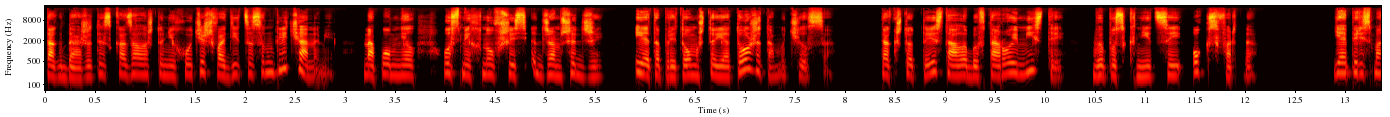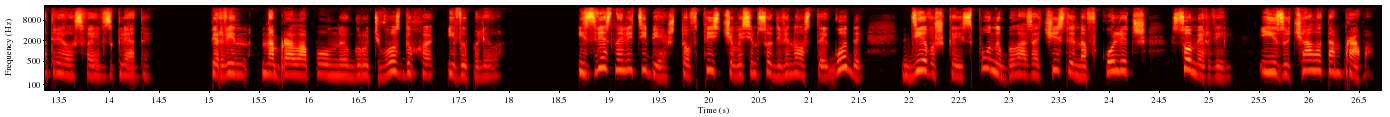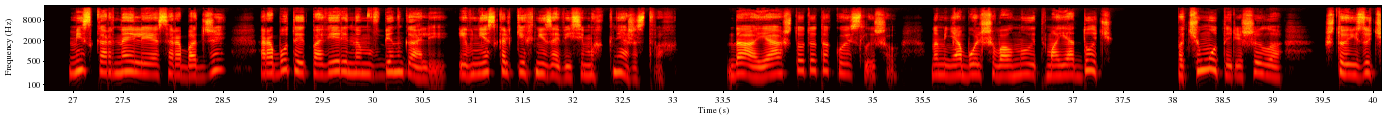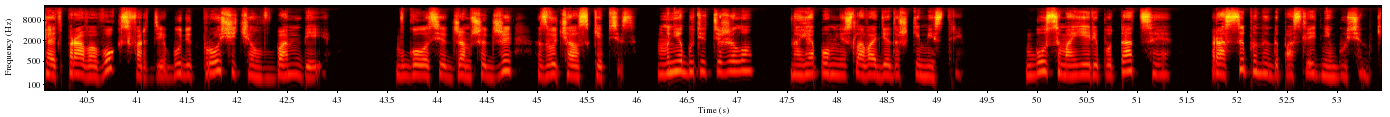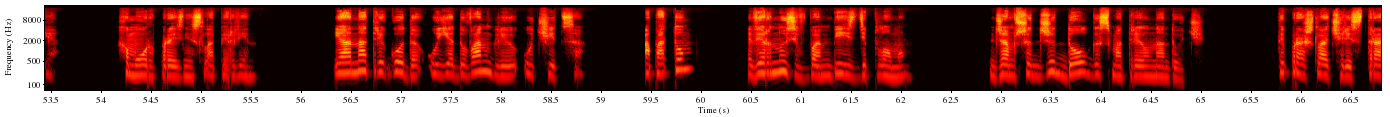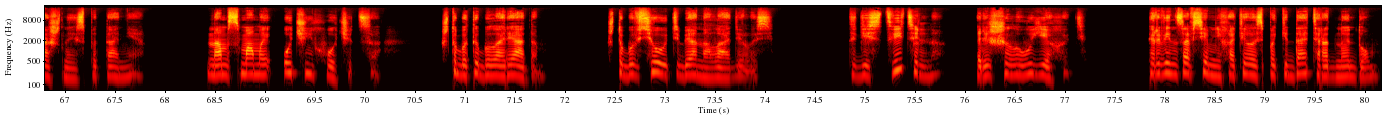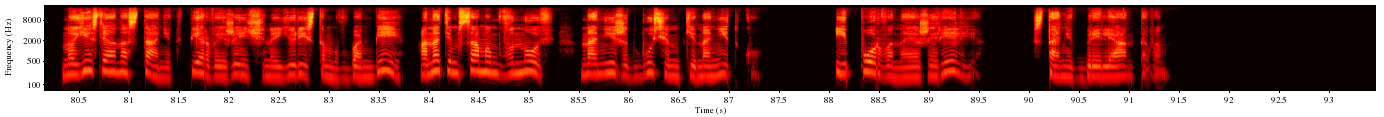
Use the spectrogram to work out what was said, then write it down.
Тогда же ты сказала, что не хочешь водиться с англичанами, напомнил, усмехнувшись Джамшеджи. И это при том, что я тоже там учился. Так что ты стала бы второй мистри, выпускницей Оксфорда. Я пересмотрела свои взгляды. Первин набрала полную грудь воздуха и выпалила. Известно ли тебе, что в 1890-е годы девушка из Пуны была зачислена в колледж Сомервиль и изучала там право? Мисс Корнелия Сарабаджи работает поверенным в Бенгалии и в нескольких независимых княжествах. Да, я что-то такое слышал, но меня больше волнует моя дочь. Почему ты решила, что изучать право в Оксфорде будет проще, чем в Бомбее. В голосе Джамшеджи звучал скепсис. «Мне будет тяжело, но я помню слова дедушки Мистри. Бусы моей репутации рассыпаны до последней бусинки», — хмуро произнесла Первин. «Я на три года уеду в Англию учиться, а потом вернусь в Бомбей с дипломом». Джамшеджи долго смотрел на дочь. «Ты прошла через страшные испытания. Нам с мамой очень хочется, чтобы ты была рядом, чтобы все у тебя наладилось. Ты действительно решила уехать? Первин совсем не хотелось покидать родной дом. Но если она станет первой женщиной-юристом в Бомбее, она тем самым вновь нанижит бусинки на нитку. И порванное ожерелье станет бриллиантовым.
